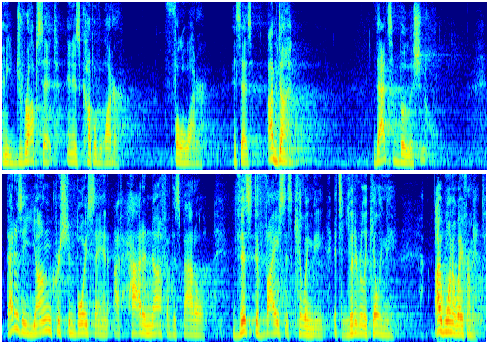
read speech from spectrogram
and he drops it in his cup of water, full of water, and says, I'm done. That's volitional. That is a young Christian boy saying, I've had enough of this battle. This device is killing me. It's literally killing me. I want away from it.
